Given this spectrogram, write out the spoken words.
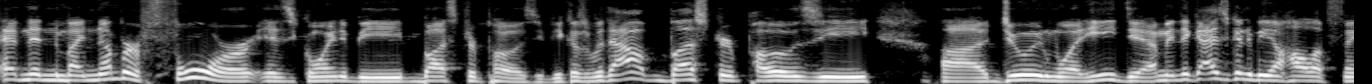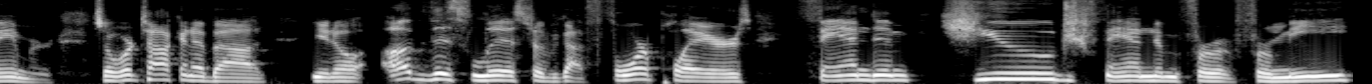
and then my number four is going to be Buster Posey because without Buster Posey uh, doing what he did, I mean, the guy's going to be a Hall of Famer. So we're talking about, you know, of this list, we've got four players, fandom, huge fandom for for me.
